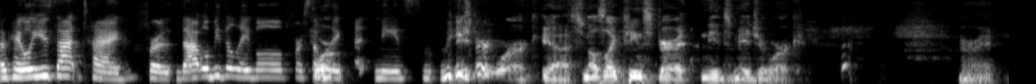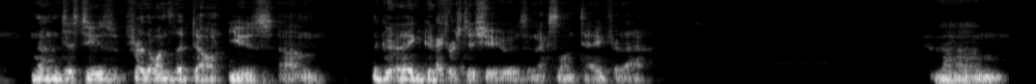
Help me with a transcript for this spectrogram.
Okay, we'll use that tag for, that will be the label for something that needs Major major. work. Yeah. Smells like teen spirit needs major work. All right. And then just use for the ones that don't use, um, the good, I think good First first issue is an excellent tag for that. Um,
